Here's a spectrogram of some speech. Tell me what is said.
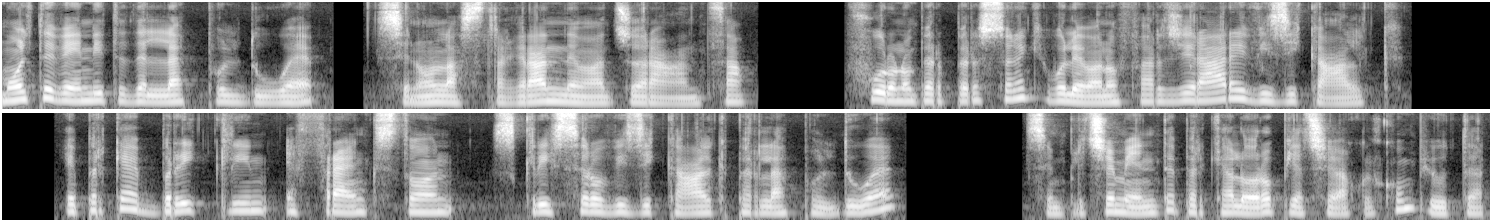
Molte vendite dell'Apple II, se non la stragrande maggioranza, furono per persone che volevano far girare VisiCalc. E perché Bricklin e Frankston scrissero VisiCalc per l'Apple II? Semplicemente perché a loro piaceva quel computer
